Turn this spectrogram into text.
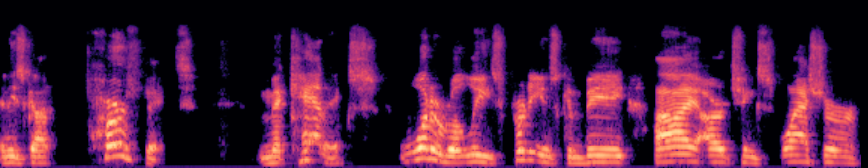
and he's got perfect mechanics, what a release, pretty as can be, high arching splasher.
